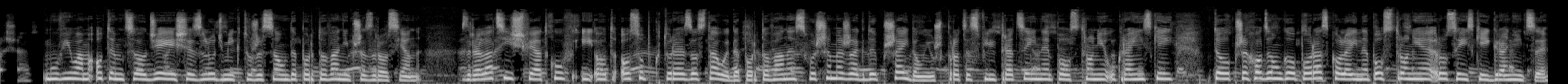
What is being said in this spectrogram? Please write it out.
Russians. Mówiłam o tym, co dzieje się z ludźmi, którzy są deportowani przez Rosjan. Z relacji świadków i od osób, które zostały deportowane, słyszymy, że gdy przejdą już proces filtracyjny po stronie ukraińskiej, to przechodzą go po raz kolejny po stronie rosyjskiej granicy.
